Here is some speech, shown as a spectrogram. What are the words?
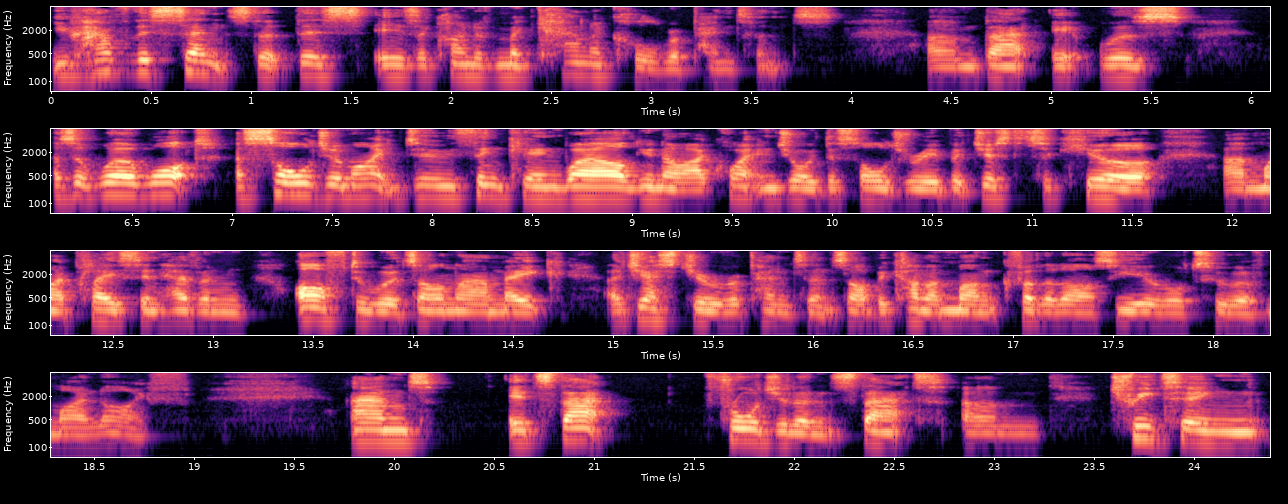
you have this sense that this is a kind of mechanical repentance, um, that it was as it were, what a soldier might do, thinking, well, you know, I quite enjoyed the soldiery, but just to secure um, my place in heaven afterwards, I'll now make a gesture of repentance. I'll become a monk for the last year or two of my life. And it's that fraudulence, that um, treating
